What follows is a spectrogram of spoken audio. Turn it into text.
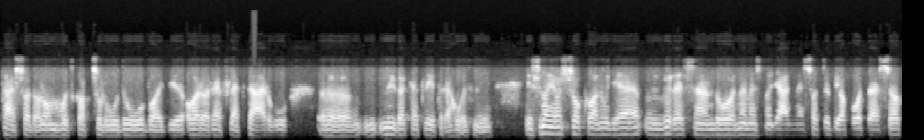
társadalomhoz kapcsolódó, vagy arra reflektáló műveket létrehozni. És nagyon sokan, ugye Vörös Sándor, Nemes Nagy Ágnes, a többi a kortársak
